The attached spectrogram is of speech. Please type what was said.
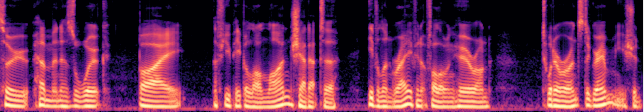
to him and his work by a few people online. Shout out to Evelyn Ray. If you're not following her on Twitter or Instagram, you should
